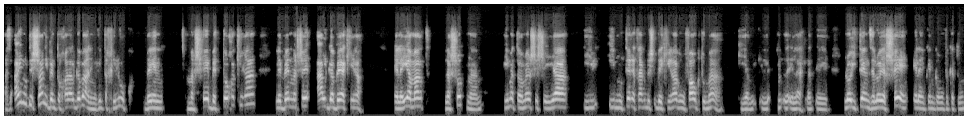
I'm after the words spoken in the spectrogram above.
אז היינו דשני בין תאכל על גבה, אני מבין את החילוק בין משה בתוך הקירה לבין משה על גבי הקירה. אלא היא אמרת לשוטנן, אם אתה אומר ששהייה היא, היא מותרת רק בקירה גרופה או כתומה, כי לא ייתן זה לא ישה, אלא אם כן גרוף וכתום,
